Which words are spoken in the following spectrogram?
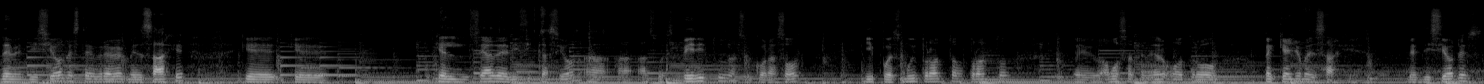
de bendición este breve mensaje que, que que Él sea de edificación a, su espíritu, a su corazón. Y pues muy pronto, pronto eh, vamos a tener otro pequeño mensaje. Bendiciones,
